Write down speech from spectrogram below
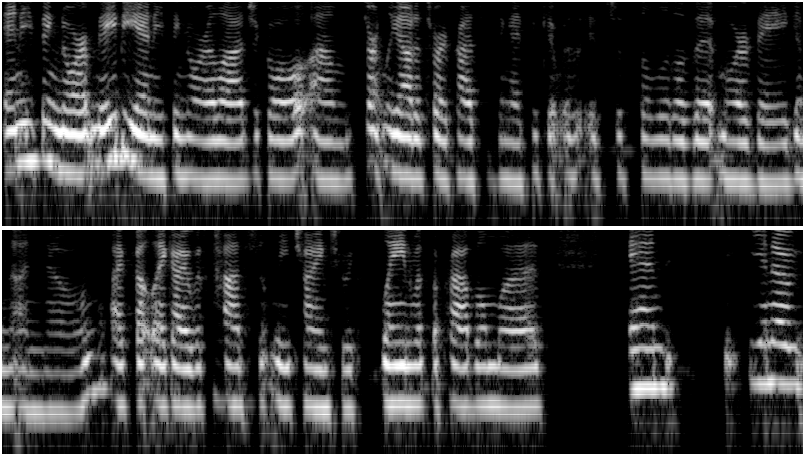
anything nor maybe anything neurological um, certainly auditory processing i think it was it's just a little bit more vague and unknown. I felt like i was constantly trying to explain what the problem was. And you know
